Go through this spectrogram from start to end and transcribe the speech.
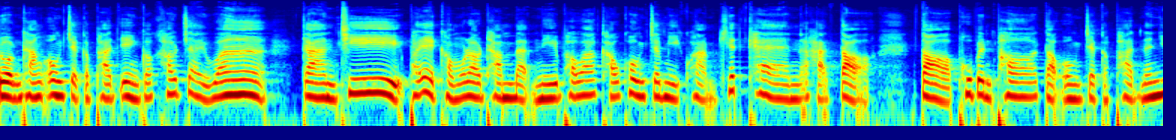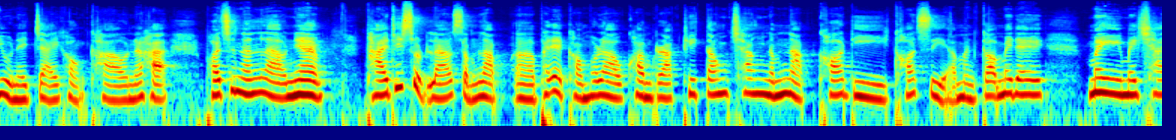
รวมทั้งองค์จักรพรรดิเองก็เข้าใจว่า การที่พระเอกของเราทำแบบนี้ เพราะว่าเขาคงจะมีความเครียดแค้นนะคะ ต่อต่อผู้เป็นพ่อต่อองค์จักรพรรดินั้นอยู่ในใจของเขานะคะ เพราะฉะนั้นแล้วเนี่ยท้ายที่สุดแล้วสำหรับพระเอกของพวกเราความรักที่ต้องชั่งน้ำหนักข้อดีข้อเสียมันก็ไม่ได้ไม่ไม่ใช่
